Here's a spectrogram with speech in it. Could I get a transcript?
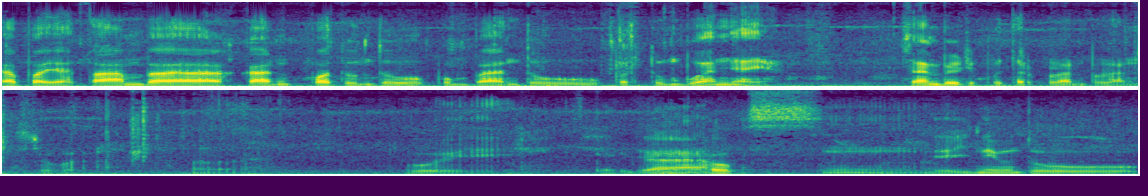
apa ya tambahkan pot untuk pembantu pertumbuhannya ya. Sambil diputar pelan-pelan coba Wih. Ya, hmm, ini untuk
